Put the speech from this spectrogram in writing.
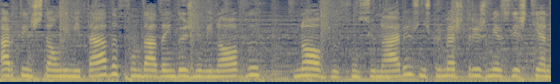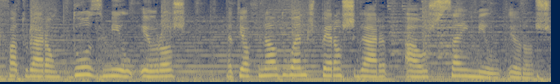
Arte em Gestão Limitada, fundada em 2009, nove funcionários. Nos primeiros três meses deste ano faturaram 12 mil euros. Até ao final do ano esperam chegar aos 100 mil euros.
